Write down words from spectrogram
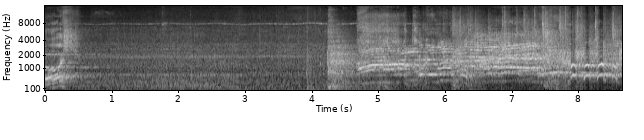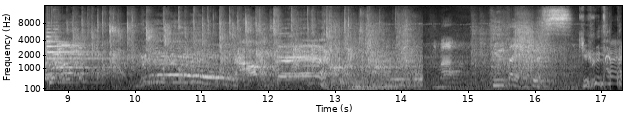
よし9対6です。9対6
